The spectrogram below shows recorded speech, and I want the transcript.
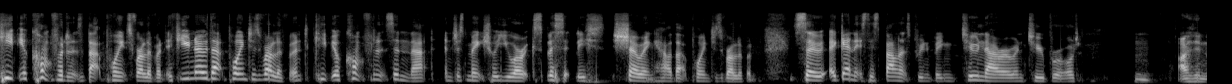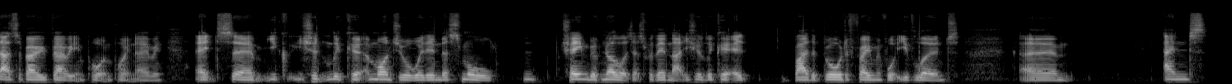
keep your confidence at that point's relevant. If you know that point is relevant, keep your confidence in that and just make sure you are explicitly showing how that point is relevant. So again, it's this balance between being too narrow and too broad. Hmm. I think that's a very, very important point, Naomi. It's um, you, you shouldn't look at a module within the small chamber of knowledge that's within that. You should look at it by the broader frame of what you've learned. Um, and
